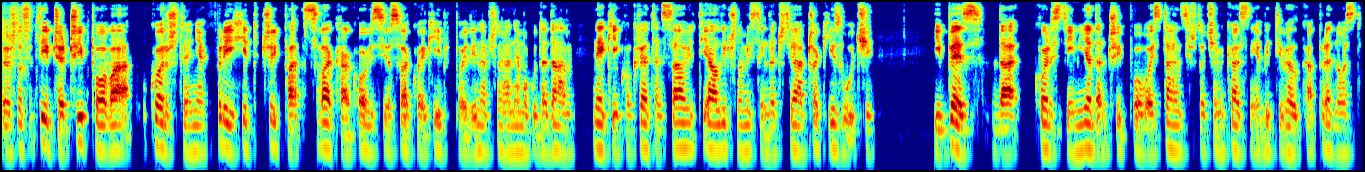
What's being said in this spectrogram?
E, što se tiče čipova, korištenje free hit čipa svakako ovisi o svakoj ekipi pojedinačno, ja ne mogu da dam neki konkretan savjet, ja lično mislim da ću se ja čak izvući i bez da koristim jedan čip u ovoj stanci, što će mi kasnije biti velika prednost,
